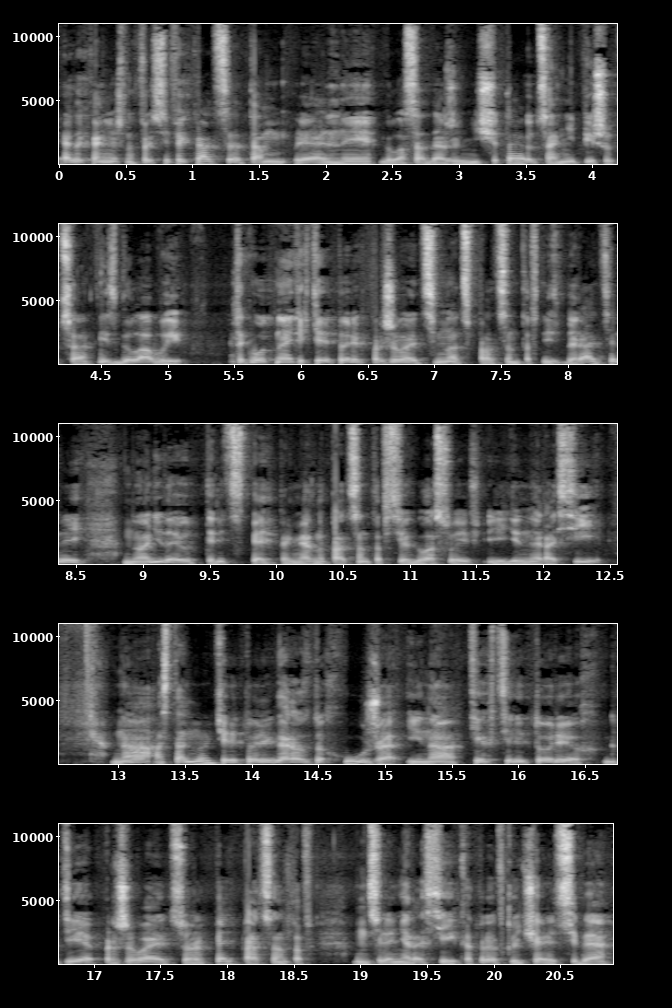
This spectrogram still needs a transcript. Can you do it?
Это, конечно, фальсификация, там реальные голоса даже не считаются, они пишутся из головы. Так вот, на этих территориях проживает 17% избирателей, но они дают 35 примерно процентов всех голосов Единой России. На остальной территории гораздо хуже. И на тех территориях, где проживает 45% населения России, которые включают в себя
